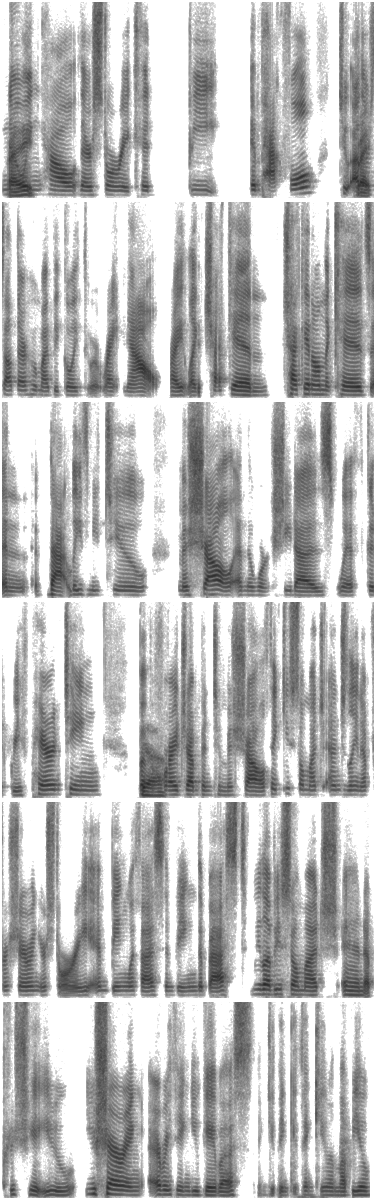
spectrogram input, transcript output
Right. knowing how their story could be impactful to Right. others out there who might be going through it right now, right? Like check in, check in on the kids. And that leads me to Michelle and the work she does with Good Grief Parenting. But Yeah. before I jump into Michelle, thank you so much, Angelina, for sharing your story and being with us and being the best. We love you so much and appreciate you you sharing everything you gave us. Thank you, thank you, thank you, and love you.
